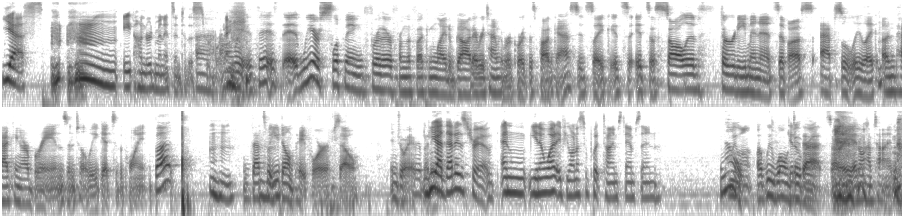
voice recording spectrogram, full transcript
Yes 800 minutes into this Oh, recording wait, this, uh, we are slipping further from the fucking light of God every time we record this podcast. It's like it's it's a solid thirty minutes of us absolutely like unpacking our brains until we get to the point. But that's what you don't pay for. So enjoy, everybody. Yeah, that is true. And you know what? If you want us to put timestamps in, no, we won't. uh, we won't do over it. that. Sorry, I don't have time.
